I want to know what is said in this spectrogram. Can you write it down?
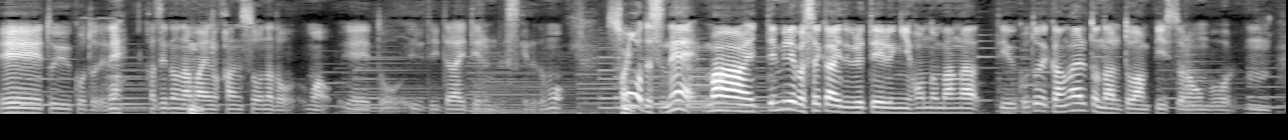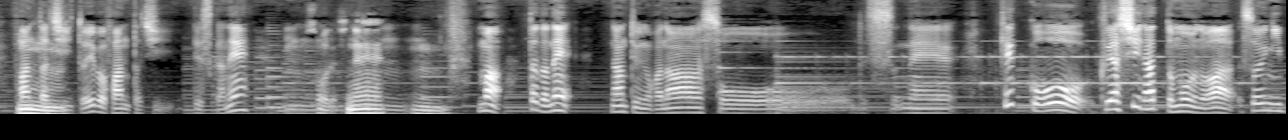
えー、ということでね、風の名前の感想など、うん、まあ、えっ、ー、と、入れていただいているんですけれども、そうですね、はい、まあ、言ってみれば世界で売れている日本の漫画っていうことで考えると、ナルト、ワンピース、ドラゴンボール、うん、ファンタジーといえばファンタジーですかね。うん、そうですね。うん。まあ、ただね、なんていうのかな、そうですね。結構悔しいなと思うのは、そういう日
